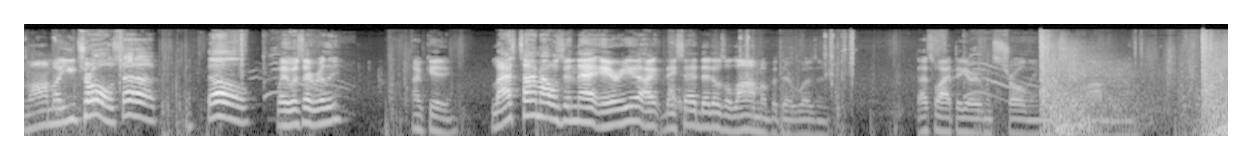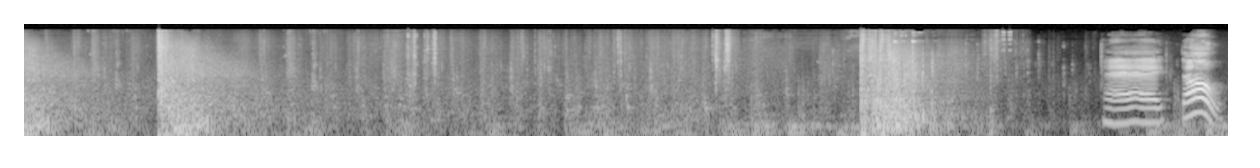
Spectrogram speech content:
Mama, you troll. Shut up. No. Wait, was that really? I'm kidding. Last time I was in that area, I, they said that it was a llama, but there wasn't. That's why I think everyone's trolling. They say llama now. Hey, no!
